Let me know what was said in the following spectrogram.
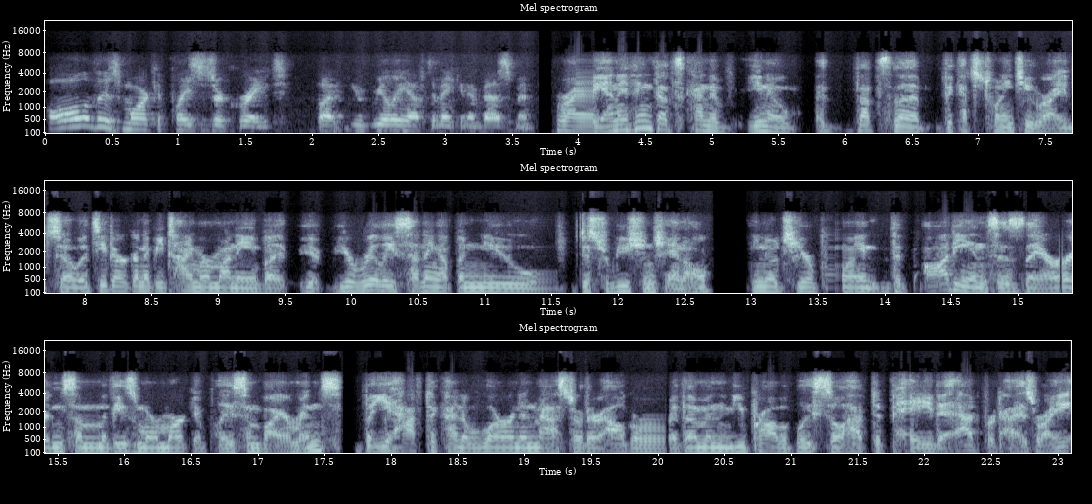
All of those marketplaces are great. but you really have to make an investment. Right. And I think that's kind of, you know, that's the, the catch 22, right? So it's either going to be time or money, but you're really setting up a new distribution channel. You know, to your point, the audience is there in some of these more marketplace environments, but you have to kind of learn and master their algorithm and you probably still have to pay to advertise, right?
